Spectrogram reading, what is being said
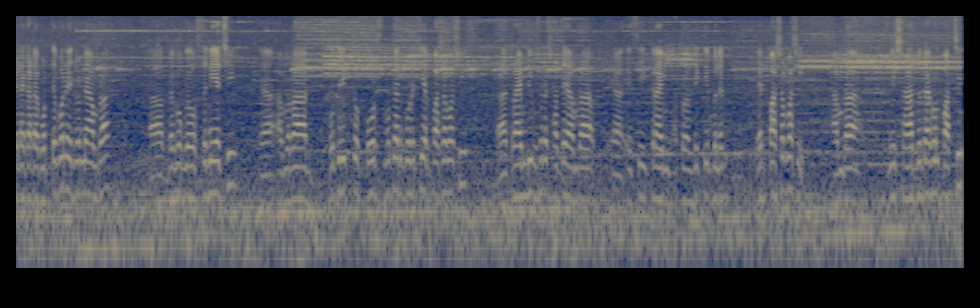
কেনাকাটা করতে পারে, এই জন্য আমরা ব্যাপক ব্যবস্থা নিয়েছি। আমরা অতিরিক্ত ফোর্স মোতায়েন করেছি, এর পাশাপাশি ক্রাইম ডিভিশনের সাথে আমরা এসি ক্রাইম আপনারা দেখতে পেলেন। এর পাশাপাশি আমরা যে সাহায্যটা এখন পাচ্ছি,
